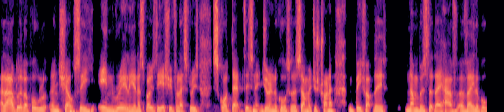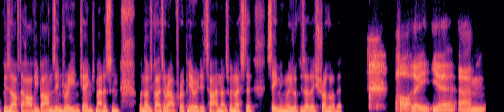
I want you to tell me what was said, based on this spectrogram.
allowed Liverpool and Chelsea in really. And I suppose the issue for Leicester is squad depth, isn't it? And during the course of the summer, just trying to beef up the numbers that they have available. Because after Harvey Barnes' injury and James Maddison, when those guys are out for a period of time, that's when Leicester seemingly look as though they struggle a bit. Partly, yeah. Um,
